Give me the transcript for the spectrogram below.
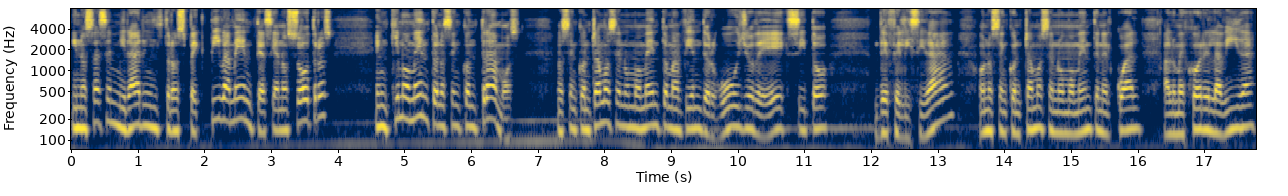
y nos hacen mirar introspectivamente hacia nosotros en qué momento nos encontramos. Nos encontramos en un momento más bien de orgullo, de éxito, de felicidad o nos encontramos en un momento en el cual a lo mejor en la vida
